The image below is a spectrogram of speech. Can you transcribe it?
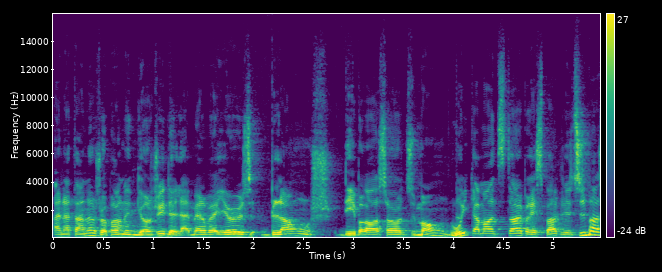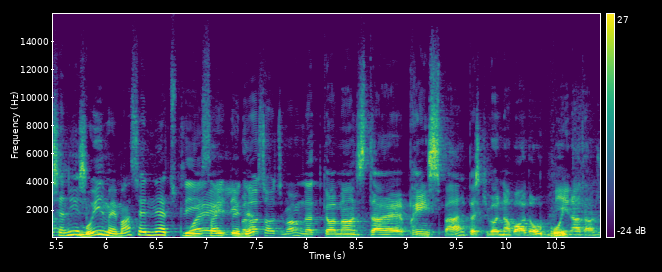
en attendant, je vais prendre une gorgée de la merveilleuse blanche des brasseurs du monde. Oui. Notre commanditaire principal. J'ai-tu mentionné ça? Oui, mais mentionné à toutes les Ouais, cinq les minutes. brasseurs du monde, notre commanditaire principal, parce qu'il va en avoir d'autres, Oui. bien entendu.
